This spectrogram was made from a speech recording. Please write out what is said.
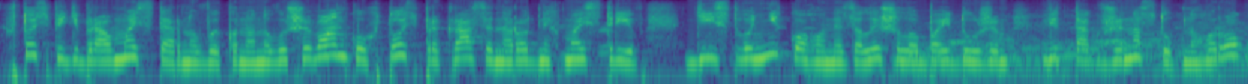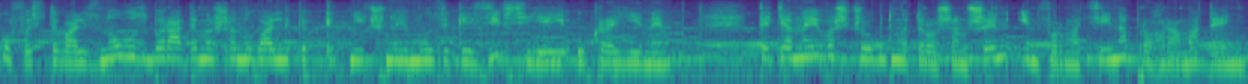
Хтось підібрав майстерну виконану вишиванку, хтось прикраси народних майстрів. Дійство нікого не залишило байдужим. Відтак, вже наступного року фестиваль знову збиратиме шанувальників етнічної музики зі всієї України. Тетяна Іващук, Дмитро Шамшин. Інформаційна програма День.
